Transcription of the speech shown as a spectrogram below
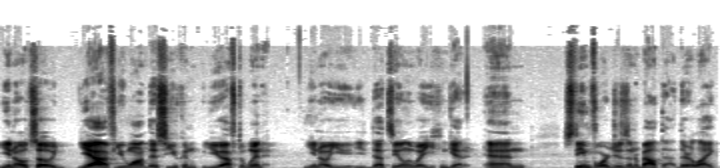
you know so yeah if you want this you can you have to win it. You know you, you that's the only way you can get it. And steamforge isn't about that. They're like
